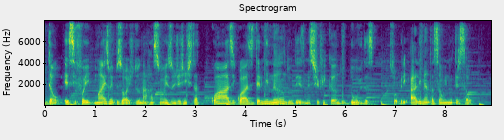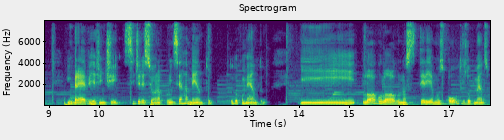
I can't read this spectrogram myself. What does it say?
Então, esse foi mais um episódio do Narrações, onde a gente está quase, quase terminando desmistificando dúvidas sobre alimentação e nutrição. Em breve, a gente se direciona para o encerramento do documento e logo, logo nós teremos outros documentos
